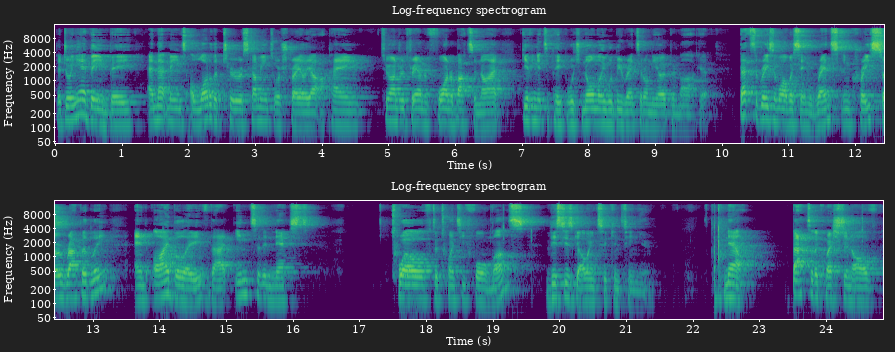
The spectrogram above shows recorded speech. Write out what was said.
they're doing Airbnb, and that means a lot of the tourists coming into Australia are paying 200, 300, 400 bucks a night, giving it to people which normally would be rented on the open market. That's the reason why we're seeing rents increase so rapidly, and I believe that into the next 12 to 24 months, this is going to continue. Now, back to the question of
